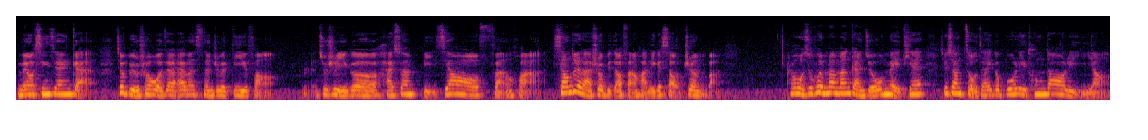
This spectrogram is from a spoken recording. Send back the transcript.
没有新鲜感。就比如说我在 Evanston 这个地方。就是一个还算比较繁华，相对来说比较繁华的一个小镇吧。然后我就会慢慢感觉，我每天就像走在一个玻璃通道里一样，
